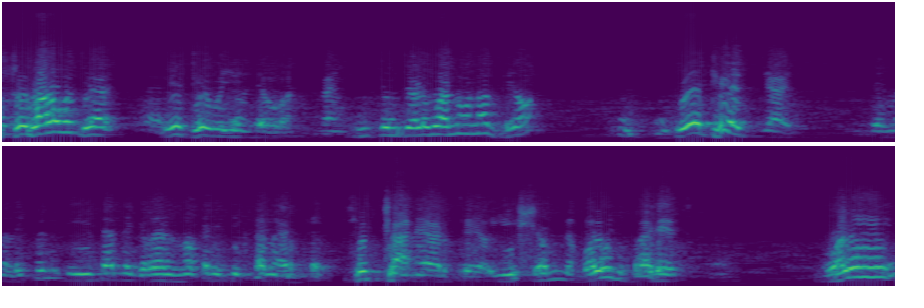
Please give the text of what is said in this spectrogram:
સ્વભાવ છે એઠે વયું જવાનું ઊંચું ચડવાનું નથી એઠે જ જાય. શિક્ષા ને અર્થે. એ શબ્દ બહુ જ ભારે છે. વળી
